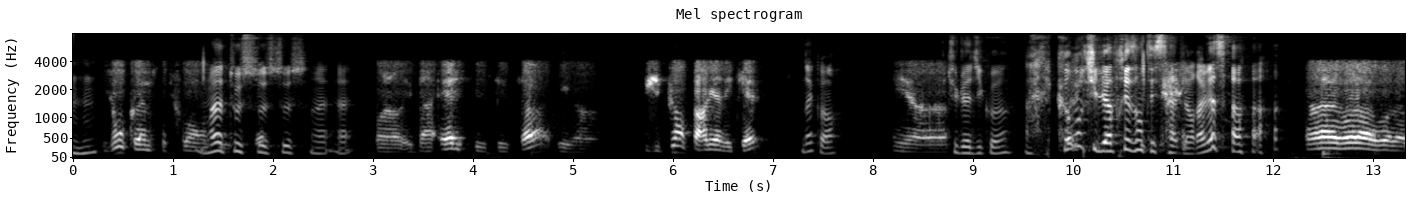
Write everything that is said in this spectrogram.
mm-hmm. ils ont quand même cette foi. En ouais, tous, tous, tous, ouais, ouais. Voilà, et ben elle, c'est ça, et euh, j'ai pu en parler avec elle. D'accord. Et euh... Tu lui as dit quoi? Comment tu lui as présenté ça? J'aimerais bien savoir. Ouais, voilà, voilà.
